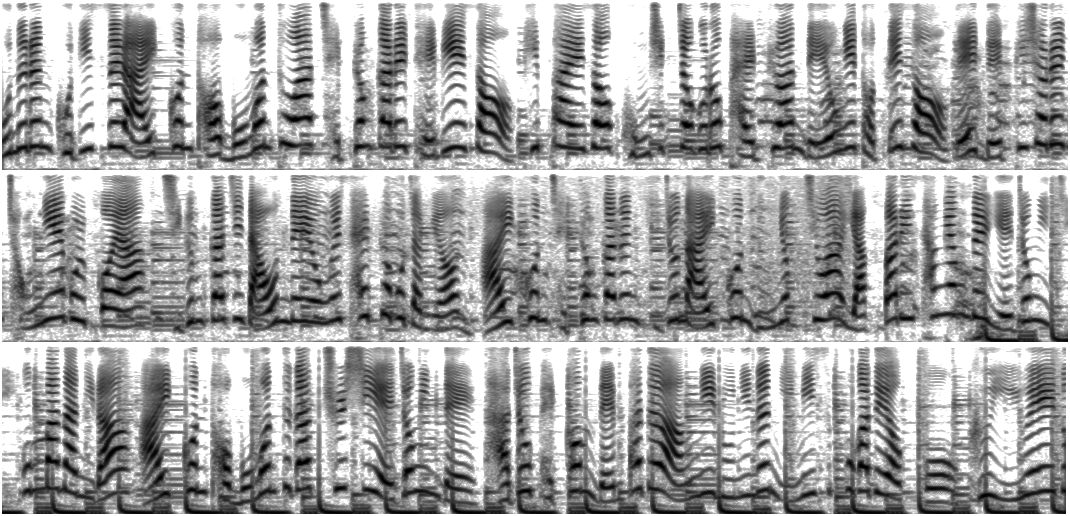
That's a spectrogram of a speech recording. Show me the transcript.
오늘은 곧 있을 아이콘 더 모먼트와 재평가를 대비해서 피파에서 공식적으로 발표한 내용에 덧대서 내 뇌피셜을 정리해 볼 거야. 지금까지 나온 내용을 살펴보자면 아이콘 재평가는 기존 아이콘 능력치와 약발이 상향될 예정이지. 뿐만 아니라 아이콘 더 모먼트가 출시 예정인데 다조 베컴 램파드 앙리 루니는 이미 스포가 되었고 그 이외에도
